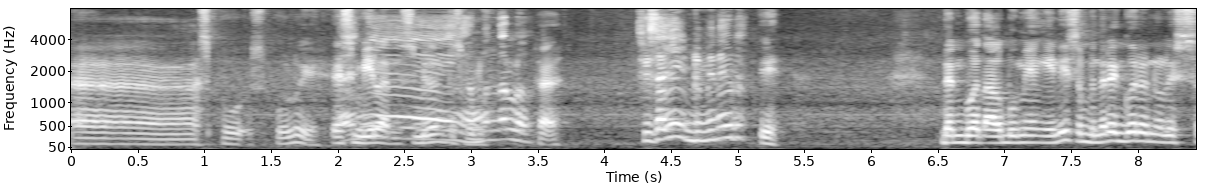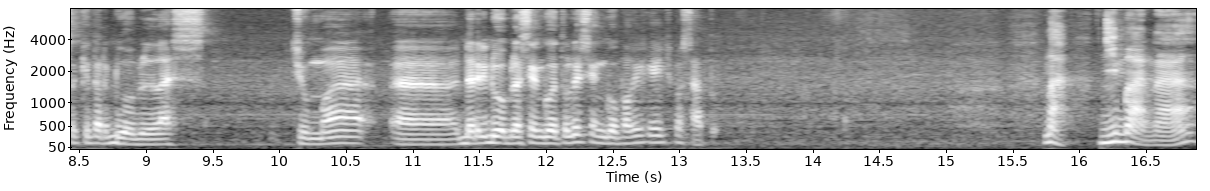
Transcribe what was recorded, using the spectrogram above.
eh 10 10 ya eh 9 9 Anjing, tuh yang bener lu. Sisanya hiduminnya udah. Iya. Dan buat album yang ini sebenarnya gue udah nulis sekitar 12. Cuma eh, dari 12 yang gue tulis yang gue pakai kayaknya cuma satu. Nah, gimana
